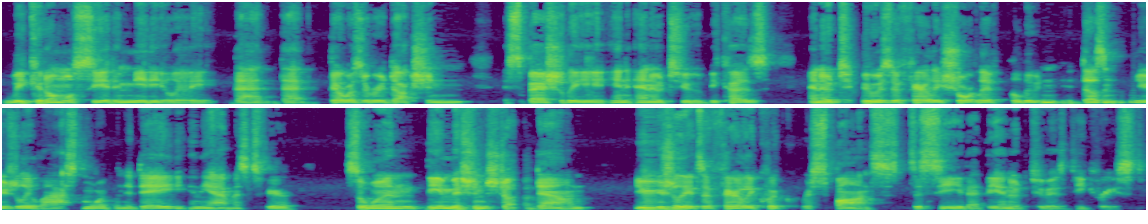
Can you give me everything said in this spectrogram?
we could almost see it immediately that that there was a reduction, especially in NO2, because NO2 is a fairly short-lived pollutant. It doesn't usually last more than a day in the atmosphere. So when the emissions shut down, usually it's a fairly quick response to see that the NO2 has decreased.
